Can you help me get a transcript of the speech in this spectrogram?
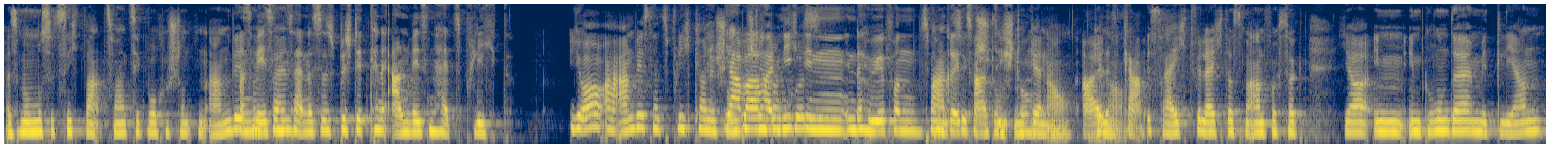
Also man muss jetzt nicht 20 Wochenstunden anwesend, anwesend sein. sein. Also es besteht keine Anwesenheitspflicht. Ja, eine Anwesenheitspflicht kann ich schon Ja, aber halt nicht in, in der Höhe von 20, 20 Stunden. Stunden. Genau, Alles genau. klar. Es reicht vielleicht, dass man einfach sagt, ja, im, im Grunde mit Lern-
